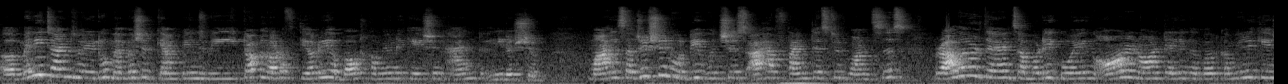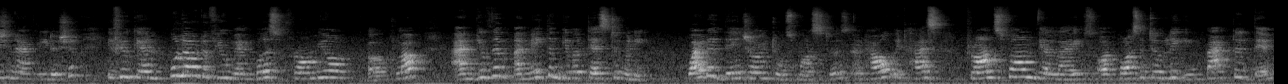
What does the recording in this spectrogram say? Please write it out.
Uh, many times when you do membership campaigns, we talk a lot of theory about communication and leadership. My suggestion would be, which is I have time tested once, is rather than somebody going on and on telling about communication and leadership, if you can pull out a few members from your uh, club and give them and make them give a testimony why did they join Toastmasters and how it has transformed their lives or positively impacted them,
